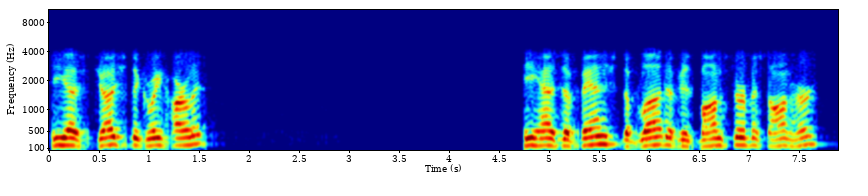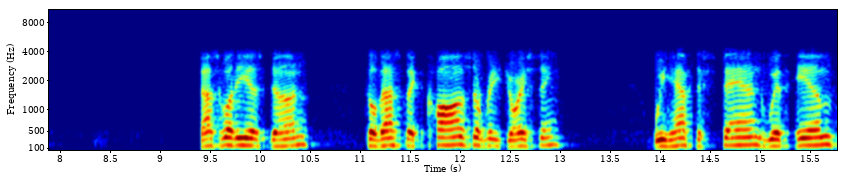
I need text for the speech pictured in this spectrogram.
he has judged the great harlot. He has avenged the blood of his bondservants on her. That's what he has done. So that's the cause of rejoicing. We have to stand with him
